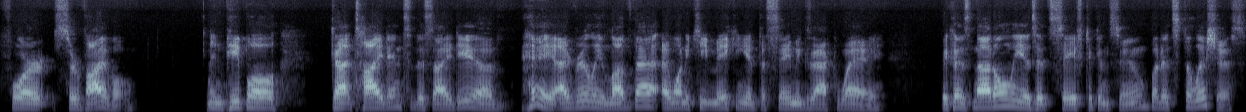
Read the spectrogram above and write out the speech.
for survival. And people got tied into this idea of, hey, I really love that. I want to keep making it the same exact way because not only is it safe to consume, but it's delicious.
